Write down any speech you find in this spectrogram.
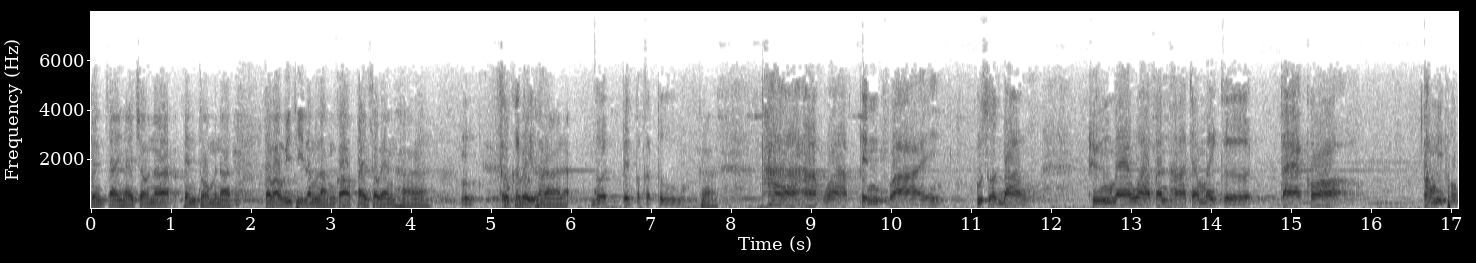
เป็นใจให้ชาวนะเป็นโทมนัสแต่ว่าวิธีหลังๆก็ไปแสวงหาสุขเวทนาแล้วโดยเป็นปกตูถ้าหากว่าเป็นฝ่ายกุศลบ้าง ถึงแม้ว่าตัณหาจะไม่เกิด แต่ก็ต้องมีพบ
